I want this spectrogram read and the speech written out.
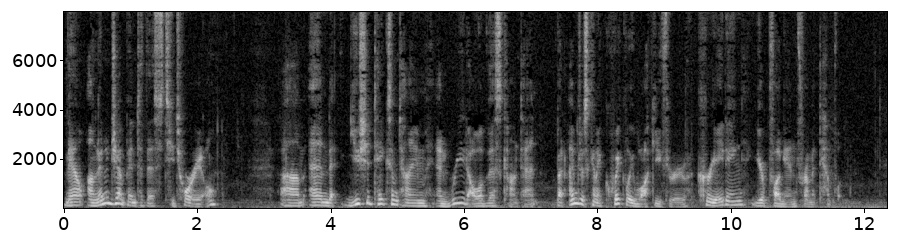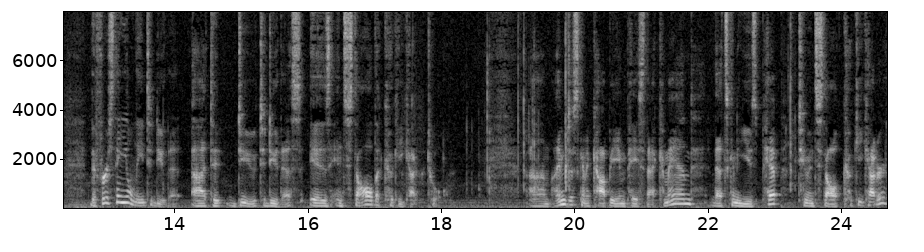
Now I'm going to jump into this tutorial um, and you should take some time and read all of this content, but I'm just going to quickly walk you through creating your plugin from a template. The first thing you'll need to do that uh, to do to do this is install the cookie cutter tool. Um, I'm just going to copy and paste that command. That's going to use pip to install cookie cutter.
